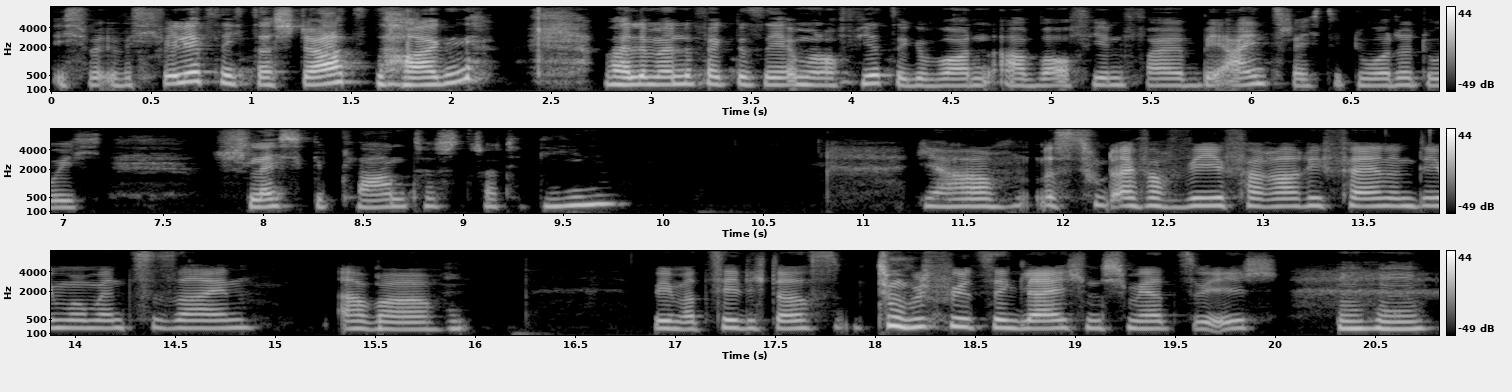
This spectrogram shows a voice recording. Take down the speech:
ich will, ich will jetzt nicht zerstört sagen, weil im Endeffekt ist er ja immer noch Vierte geworden, aber auf jeden Fall beeinträchtigt wurde durch schlecht geplante Strategien. Ja, es tut einfach weh, Ferrari-Fan in dem Moment zu sein. Aber mhm. wem erzähle ich das? Du fühlst den gleichen Schmerz wie ich. Mhm.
